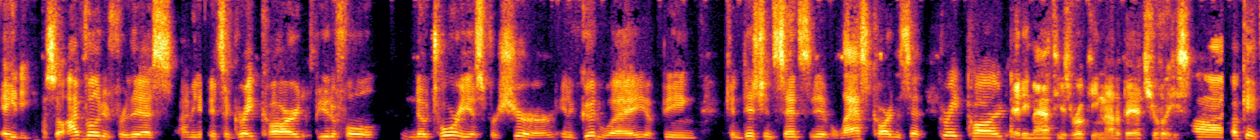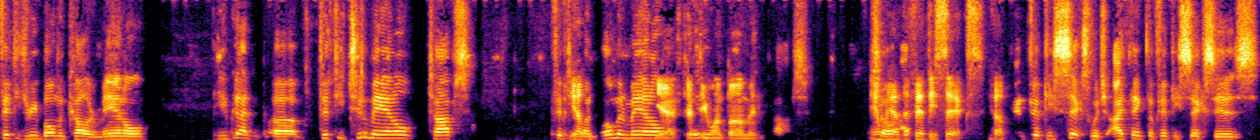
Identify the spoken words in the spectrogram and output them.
80. So I voted for this. I mean, it's a great card, beautiful, notorious for sure in a good way of being condition sensitive. Last card in the set, great card. Eddie Mathews rookie, not a bad choice. Uh, okay, 53 Bowman color Mantle. You've got uh, 52 Mantle Topps, 51 yep. Bowman Mantle. Yeah, 51 Bowman. Topps. And so we have the 56. Yep. 56, which I think the 56 is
